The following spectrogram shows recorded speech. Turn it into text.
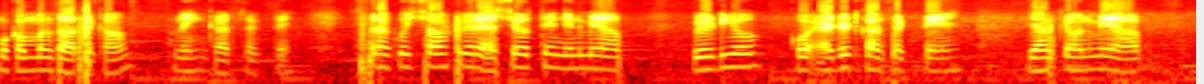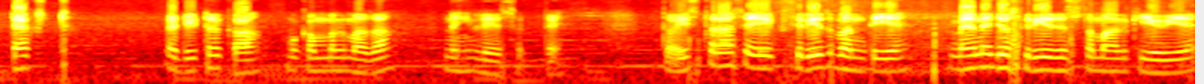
مکمل طور پہ کام نہیں کر سکتے۔ اس طرح کچھ سافٹ ویئر ایسے ہوتے ہیں جن میں آپ ویڈیو کو ایڈٹ کر سکتے ہیں، جبکہ ان میں آپ ٹیکسٹ ایڈیٹر کا مکمل مزہ نہیں لے سکتے۔ تو اس طرح سے ایک سیریز بنتی ہے۔ میں نے جو سیریز استعمال کی ہوئی ہے،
